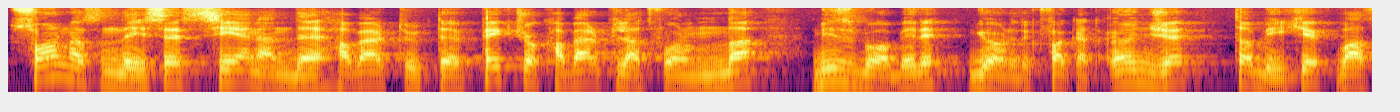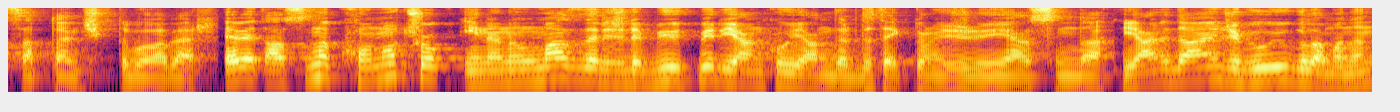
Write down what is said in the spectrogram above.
Sonrasında ise CNN'de, Habertürk'te pek çok haber platformunda biz bu haberi gördük. Fakat önce tabii ki WhatsApp'tan çıktı bu haber. Evet aslında konu çok inanılmaz derecede büyük bir yankı uyandırdı teknoloji dünyasında. Yani daha önce bir uygulamanın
